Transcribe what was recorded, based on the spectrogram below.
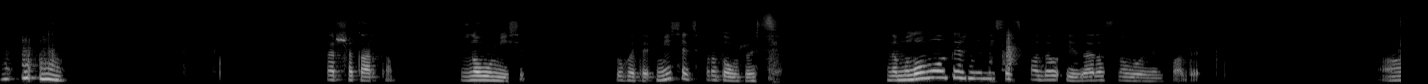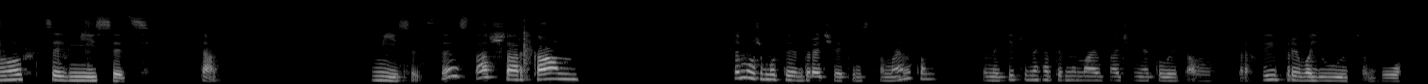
перша карта. Знову місяць. Слухайте, місяць продовжується. На минулому тижні місяць падав, і зараз знову він падає. Ох, цей місяць. Так. Місяць. Це старший аркан. Це може бути, до речі, як інструментом. Це не тільки негативне має значення, коли там страхи превалюють або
